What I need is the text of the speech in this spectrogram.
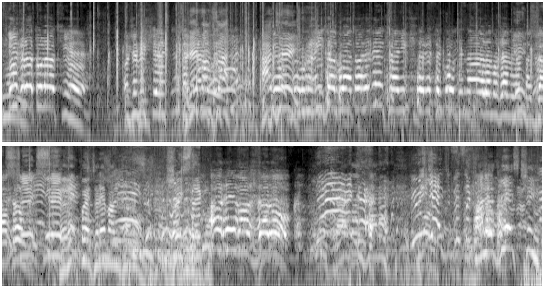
I gratulacje! Oczywiście Rewanż za... Andrzej! różnica była trochę większa niż 4 sekundy, no ale możemy ją tak zaokrąglić. Powiedz rewanż. A rewanż za rok! Już jest, wysoko. Ale dwie skrzynki.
